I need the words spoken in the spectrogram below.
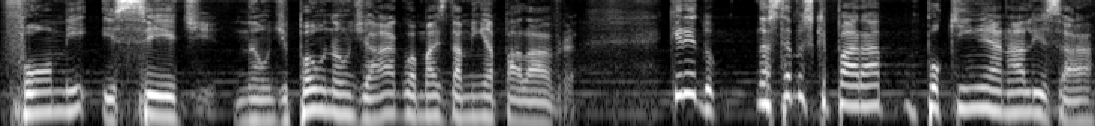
fome e sede, não de pão, não de água, mas da minha palavra. Querido, nós temos que parar um pouquinho e analisar.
